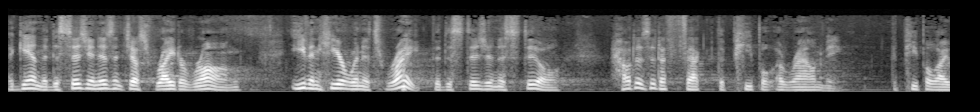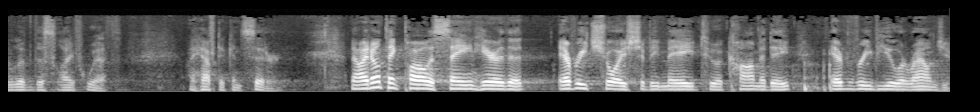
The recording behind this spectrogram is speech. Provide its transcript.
Again, the decision isn't just right or wrong, even here when it's right, the decision is still how does it affect the people around me, the people I live this life with? I have to consider. Now, I don't think Paul is saying here that every choice should be made to accommodate every view around you.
